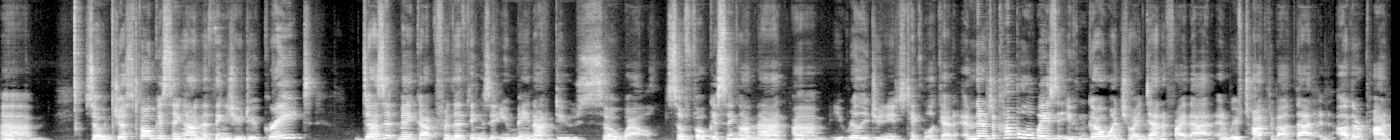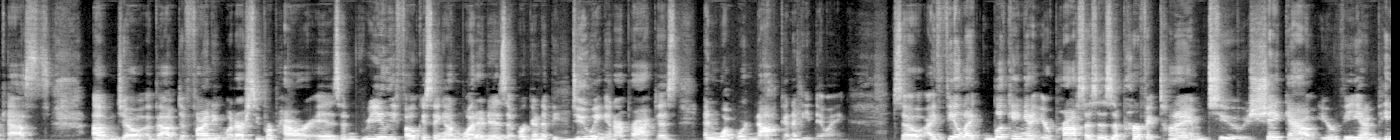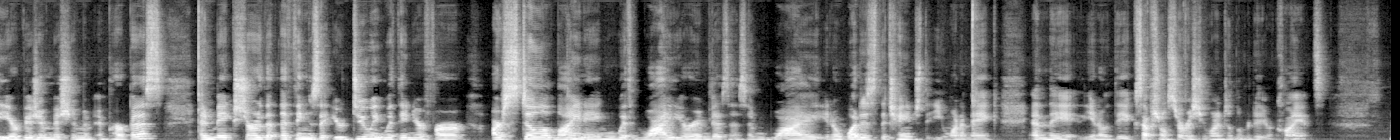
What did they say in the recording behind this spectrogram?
Um, so just focusing on the things you do great doesn't make up for the things that you may not do so well. So, focusing on that, um, you really do need to take a look at it. And there's a couple of ways that you can go once you identify that. And we've talked about that in other podcasts, um, Joe, about defining what our superpower is and really focusing on what it is that we're going to be doing in our practice and what we're not going to be doing. So I feel like looking at your process is a perfect time to shake out your VMP, your vision, mission, and purpose, and make sure that the things that you're doing within your firm are still aligning with why you're in business and why, you know, what is the change that you want to make and the, you know, the exceptional service you want to deliver to your clients.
